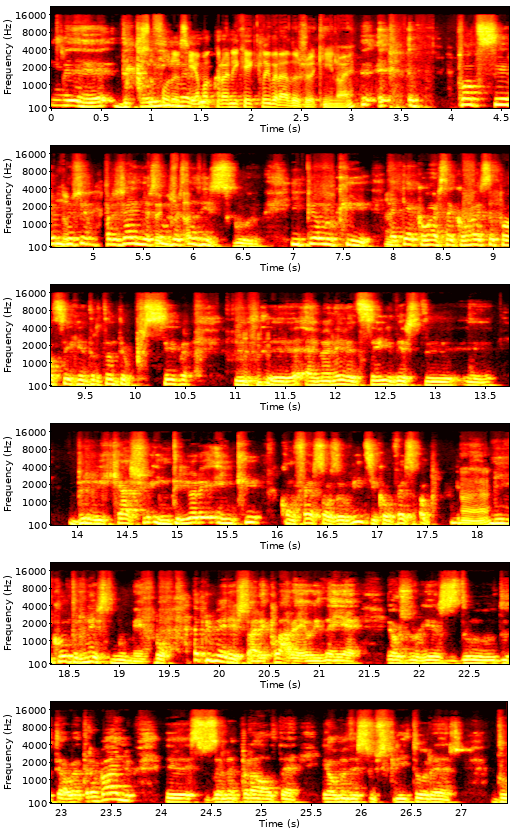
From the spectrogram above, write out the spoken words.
eh, de clima. Se for assim, é uma crónica equilibrada, Joaquim, não é? Eh, pode ser, no, mas para já ainda estou bastante inseguro. E pelo que, hum. até com esta conversa, pode ser que entretanto eu perceba a maneira de sair deste berbicacho interior em que, confesso aos ouvintes e confesso ao uhum. me encontro neste momento. Bom, a primeira história, claro, é a ideia, é os burgueses do, do teletrabalho, uh, Susana Peralta é uma das subscritoras do,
